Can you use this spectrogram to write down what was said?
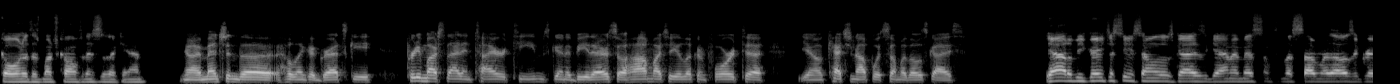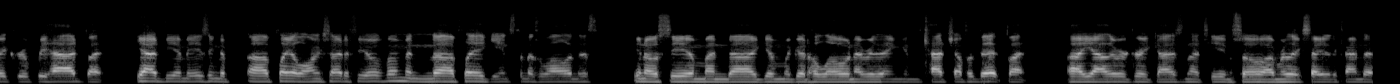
go in with as much confidence as I can. Now I mentioned the Hlinka Gretzky. Pretty much that entire team's going to be there. So how much are you looking forward to, you know, catching up with some of those guys? yeah, it'll be great to see some of those guys again. I miss them from the summer. That was a great group we had. But yeah, it'd be amazing to uh, play alongside a few of them and uh, play against them as well, and just you know see them and uh, give them a good hello and everything and catch up a bit. But uh, yeah, they were great guys in that team, so I'm really excited to kind of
